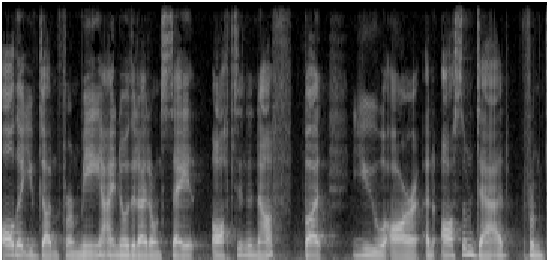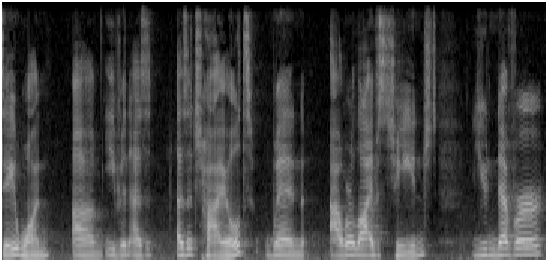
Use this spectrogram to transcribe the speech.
all that you've done for me. I know that I don't say it often enough, but you are an awesome dad from day one, um, even as a, as a child when our lives changed. You never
